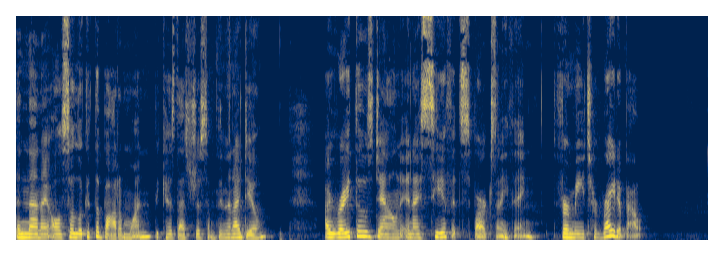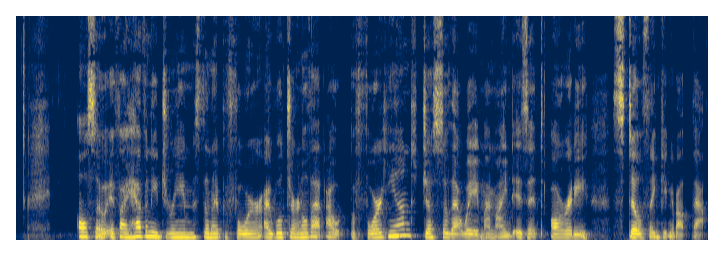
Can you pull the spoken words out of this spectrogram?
And then I also look at the bottom one because that's just something that I do. I write those down and I see if it sparks anything for me to write about. Also, if I have any dreams the night before, I will journal that out beforehand just so that way my mind isn't already still thinking about that.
